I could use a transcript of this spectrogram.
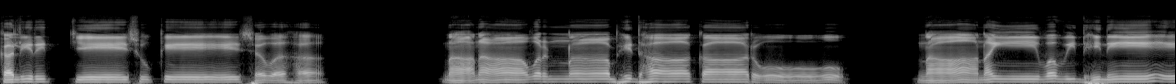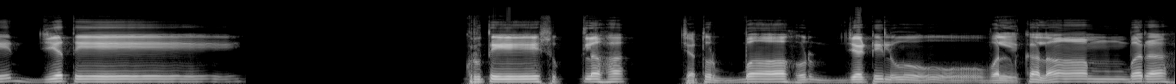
कलिरित्येषु केशवः। नानावर्णाभिधाकारो नानैव विधिनेज्यते कृते शुक्लः चतुर्बाहुर्जटिलो वल्कलाम्बरः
